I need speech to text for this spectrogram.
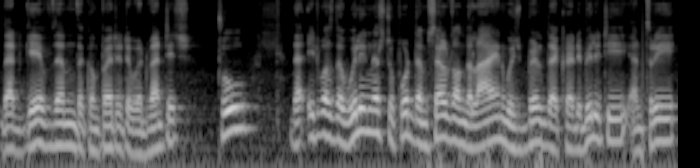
that gave them the competitive advantage. Two, that it was the willingness to put themselves on the line which built their credibility, and three,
